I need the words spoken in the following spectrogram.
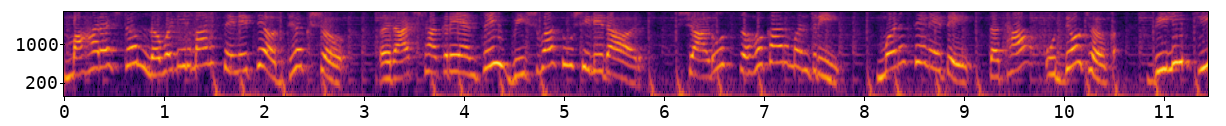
महाराष्ट्र नवनिर्माण सेनेचे अध्यक्ष. राज ठाकरे यांचे विश्वासू शिलेदार. शाडू सहकार मंत्री. मनसे नेते तथा उद्योजक दिलीपजी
